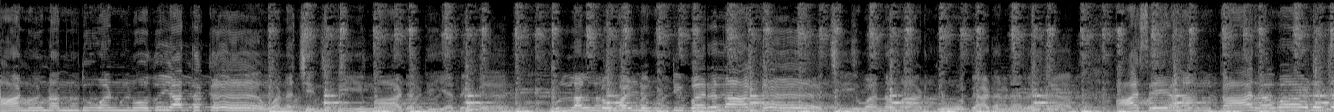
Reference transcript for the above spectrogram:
ನಾನು ನಂದು ಅನ್ನೋದು ಯಾತಕ? ಒನ ಚಿಂತಿ ಮಾಡತಿ ಅದಕ ಹುಲ್ಲಲ್ಲು ಹಳ್ಳಿ ಹುಟ್ಟಿ ಬರಲಾಕ? ಜೀವನ ಮಾಡ್ಕೋ ಬ್ಯಾಡ ನರಕ. ಆಸೆ ಅಹಂಕಾರ ಒಳದ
